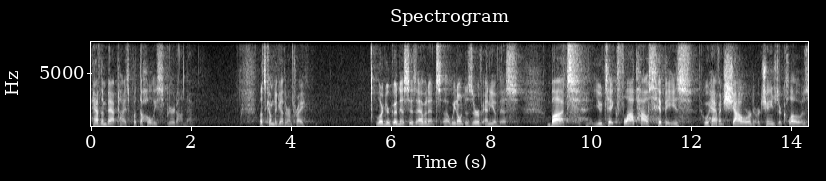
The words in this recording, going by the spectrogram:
Have them baptized, put the Holy Spirit on them. Let's come together and pray. Lord, your goodness is evident. Uh, we don't deserve any of this, but you take flophouse hippies who haven't showered or changed their clothes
